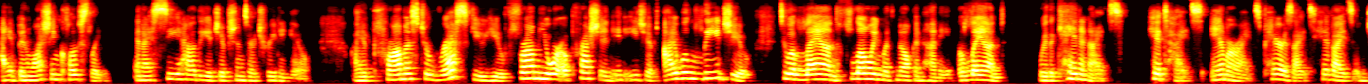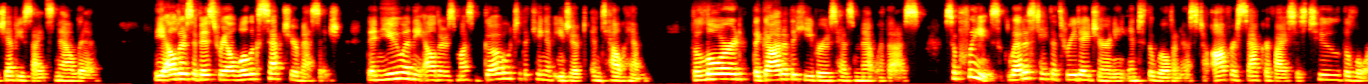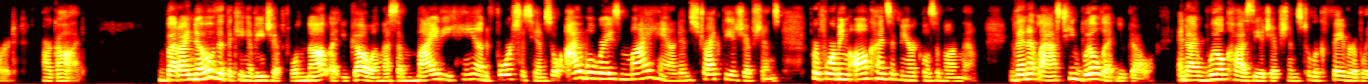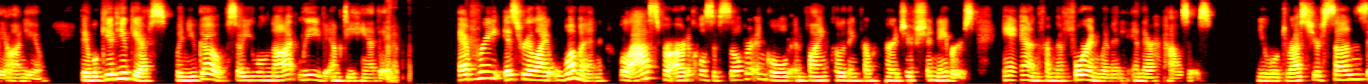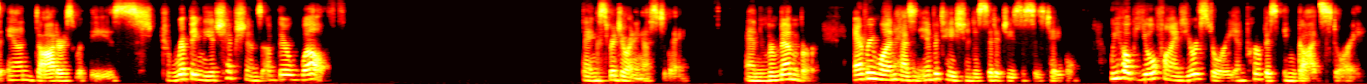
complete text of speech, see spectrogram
I have been watching closely and I see how the Egyptians are treating you. I have promised to rescue you from your oppression in Egypt. I will lead you to a land flowing with milk and honey, the land where the Canaanites, Hittites, Amorites, Perizzites, Hivites, and Jebusites now live. The elders of Israel will accept your message. Then you and the elders must go to the king of Egypt and tell him, The Lord, the God of the Hebrews, has met with us. So please let us take a three day journey into the wilderness to offer sacrifices to the Lord our God. But I know that the king of Egypt will not let you go unless a mighty hand forces him. So I will raise my hand and strike the Egyptians, performing all kinds of miracles among them. Then at last he will let you go, and I will cause the Egyptians to look favorably on you. They will give you gifts when you go, so you will not leave empty handed every Israelite woman will ask for articles of silver and gold and fine clothing from her Egyptian neighbors and from the foreign women in their houses. You will dress your sons and daughters with these, stripping the Egyptians of their wealth. Thanks for joining us today. And remember, everyone has an invitation to sit at Jesus' table. We hope you'll find your story and purpose in God's story.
